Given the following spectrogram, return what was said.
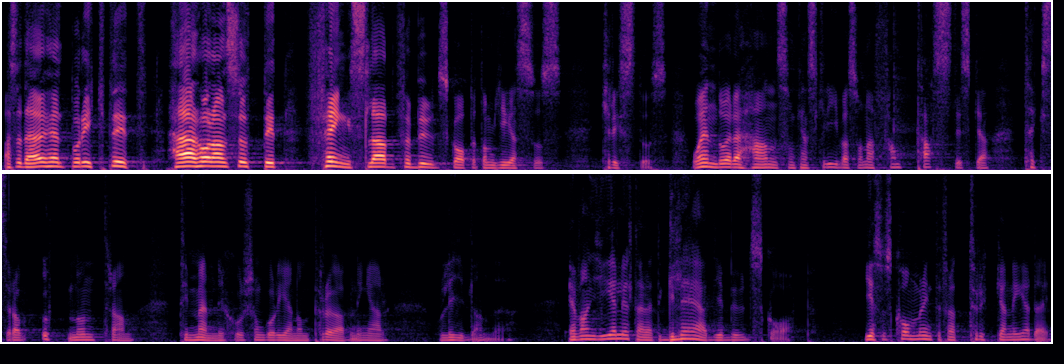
Alltså det här har hänt på riktigt. Här har han suttit fängslad för budskapet om Jesus Kristus. Och ändå är det han som kan skriva sådana fantastiska texter av uppmuntran till människor som går igenom prövningar och lidande. Evangeliet är ett glädjebudskap. Jesus kommer inte för att trycka ner dig,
